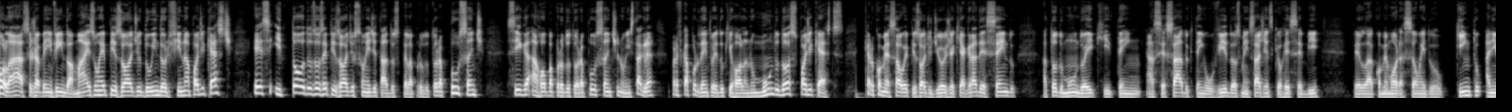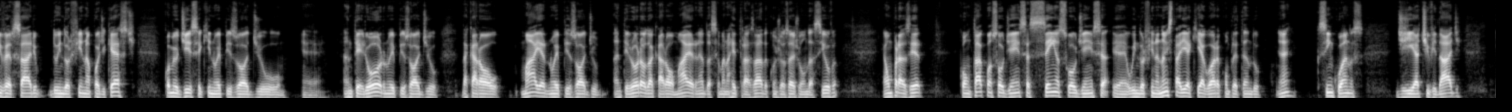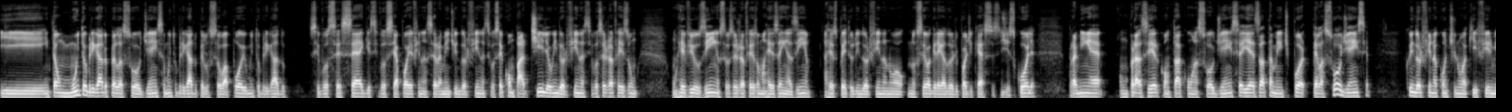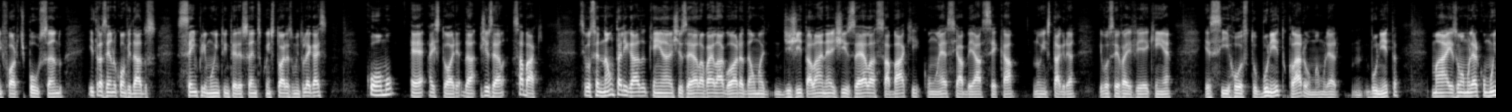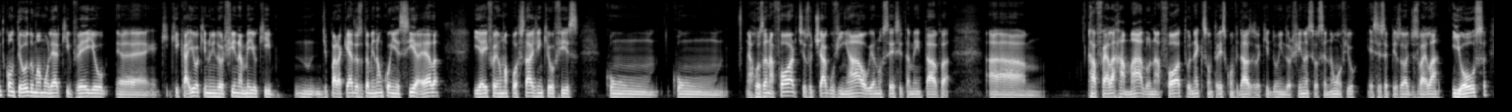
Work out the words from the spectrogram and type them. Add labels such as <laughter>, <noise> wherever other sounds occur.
Olá, seja bem-vindo a mais um episódio do Endorfina Podcast. Esse e todos os episódios são editados pela produtora Pulsante. Siga arroba produtora Pulsante no Instagram para ficar por dentro do que rola no mundo dos podcasts. Quero começar o episódio de hoje aqui agradecendo a todo mundo aí que tem acessado, que tem ouvido as mensagens que eu recebi pela comemoração aí do quinto aniversário do Endorfina Podcast. Como eu disse aqui no episódio é, anterior, no episódio da Carol Maier, no episódio anterior ao da Carol Maier, né, da semana retrasada, com José João da Silva. É um prazer contar com a sua audiência. Sem a sua audiência, é, o Endorfina não estaria aqui agora completando né, cinco anos de atividade. E então, muito obrigado pela sua audiência, muito obrigado pelo seu apoio, muito obrigado se você segue, se você apoia financeiramente o Endorfina, se você compartilha o Endorfina, se você já fez um, um reviewzinho, se você já fez uma resenhazinha a respeito do Endorfina no, no seu agregador de podcasts de escolha. Para mim é um prazer contar com a sua audiência e é exatamente por, pela sua audiência que o Endorfina continua aqui firme e forte, pulsando e trazendo convidados sempre muito interessantes, com histórias muito legais, como é a história da Gisela Sabac. Se você não tá ligado quem é a Gisela, vai lá agora, dá uma digita lá, né? Gisela Sabac com S A B A C K no Instagram e você vai ver quem é esse rosto bonito, claro, uma mulher bonita, mas uma mulher com muito conteúdo, uma mulher que veio, é, que, que caiu aqui no Endorfina meio que hum, de paraquedas, eu também não conhecia ela, e aí foi uma postagem que eu fiz com, com a Rosana Fortes, o Thiago Vinhal, e eu não sei se também estava a. Rafaela Ramalo na foto, né, que são três convidados aqui do Endorfina. Se você não ouviu esses episódios, vai lá e ouça.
